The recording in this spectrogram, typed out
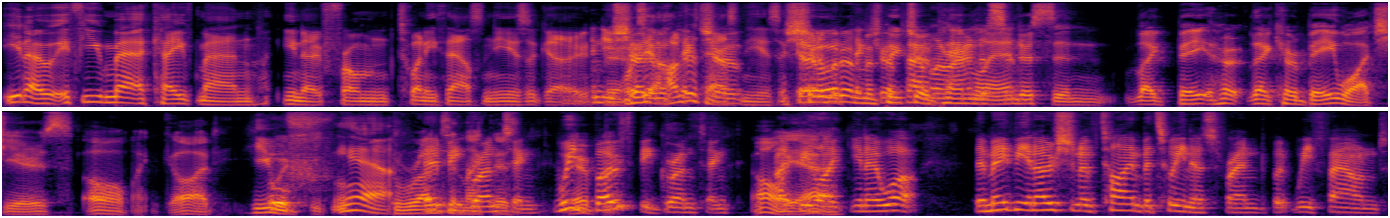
you know, if you met a caveman, you know, from twenty thousand years ago, And you was showed it him a hundred picture of- years ago? showed him a picture, of Pamela Anderson, like Bay, her like her Baywatch years. Oh my god, he would Oof. be Yeah, They'd grunting be like this. grunting. We'd They're- both be grunting. Oh, I'd be like, you know what? There may be an ocean of time between us, friend, but we found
